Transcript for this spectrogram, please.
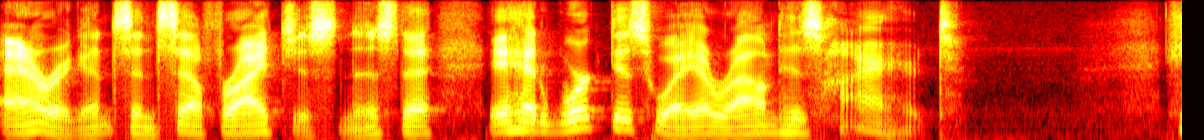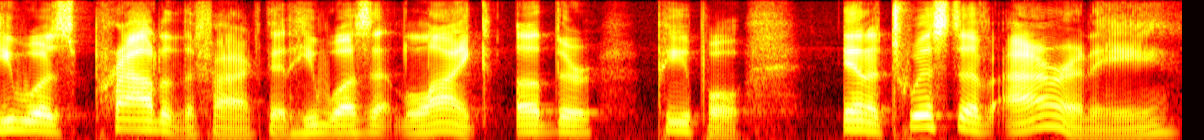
arrogance and self righteousness that it had worked its way around his heart. He was proud of the fact that he wasn't like other people. In a twist of irony,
